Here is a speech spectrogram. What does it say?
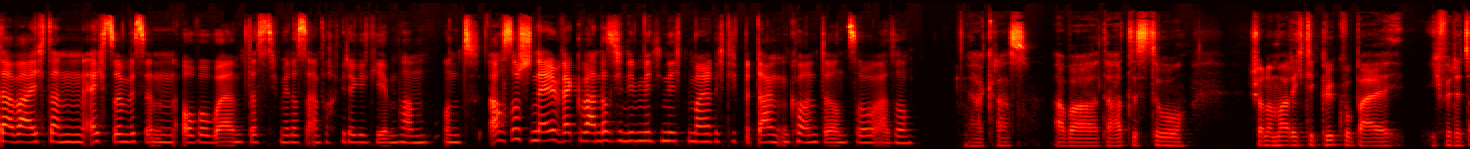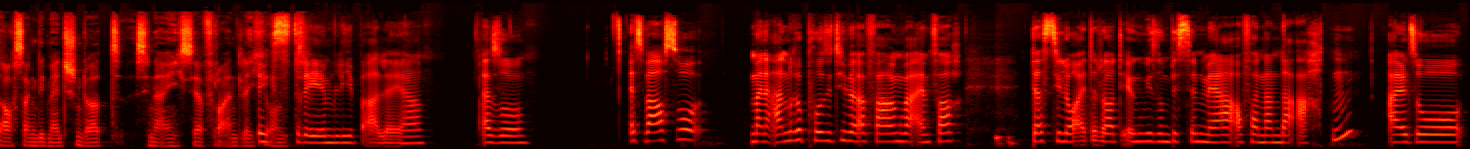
da war ich dann echt so ein bisschen overwhelmed, dass die mir das einfach wiedergegeben haben und auch so schnell weg waren, dass ich mich nicht mal richtig bedanken konnte und so. Also ja, krass. Aber da hattest du schon nochmal richtig Glück, wobei ich würde jetzt auch sagen, die Menschen dort sind eigentlich sehr freundlich. Extrem lieb alle, ja. Also es war auch so, meine andere positive Erfahrung war einfach, dass die Leute dort irgendwie so ein bisschen mehr aufeinander achten. Also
